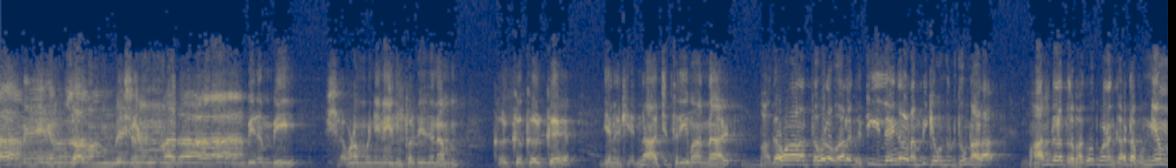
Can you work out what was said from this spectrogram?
ஸ்ரத்தயாமேனுசவம் விஷ்ணுவதா நம்பி நம்பி சிரவணம் பண்ணினேன் பிரதிதினம் கேட்க கேட்க எனக்கு என்ன ஆச்சு தெரியுமான்னாள் பகவானை தவிர வேற கதி இல்லைங்கிற நம்பிக்கை வந்துடுத்து நாளா மான்களத்துல பகவத் மனம் காட்ட புண்ணியம்.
